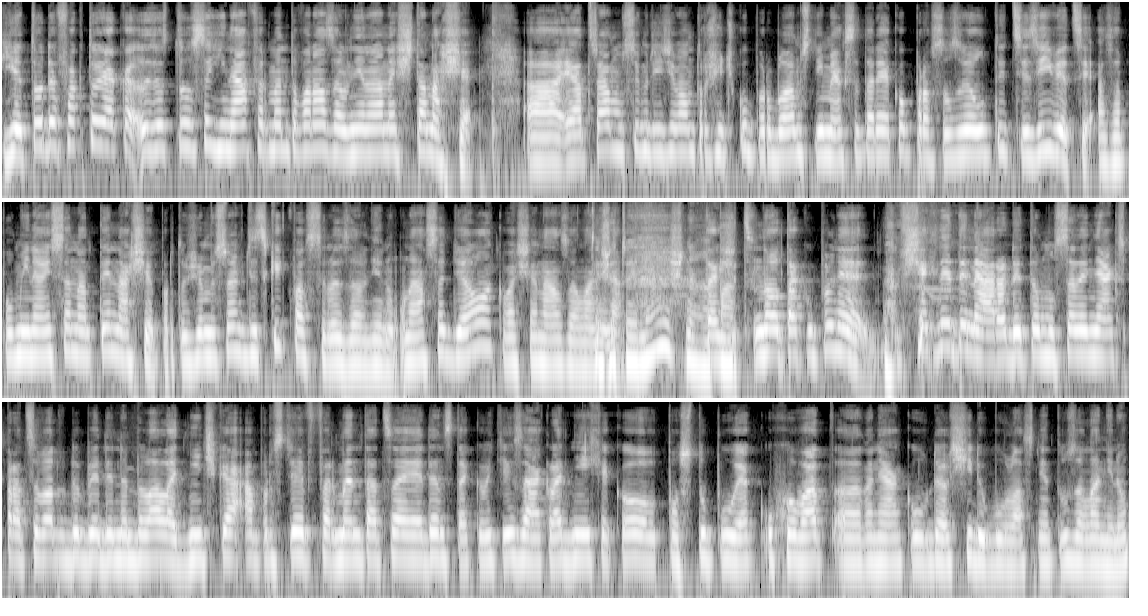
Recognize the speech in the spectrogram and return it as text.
je to de facto jak, to zase jiná fermentovaná zelenina než ta naše. Já třeba musím říct, že mám trošičku problém s tím, jak se tady jako prosazují ty cizí věci a zapomínají se na ty naše, protože my jsme vždycky kvasili zeleninu. U nás se dělala kvašená zelenina. Takže to je náš nápad. Takže, no tak úplně všechny ty národy to museli nějak zpracovat v době, kdy nebyla lednička a prostě fermentace je jeden z takových těch základních jako postupů, jak uchovat eh, na nějakou delší dobu vlastně tu zeleninu.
